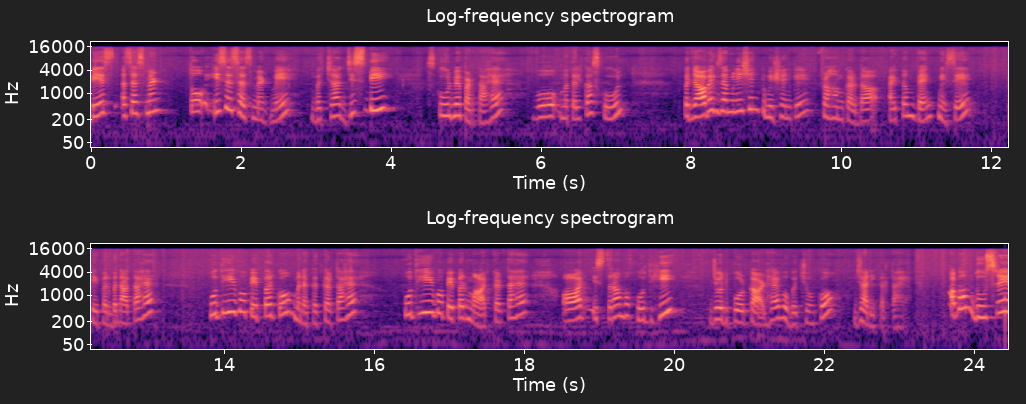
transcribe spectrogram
बेस्ड असेसमेंट तो इस असेसमेंट में बच्चा जिस भी स्कूल में पढ़ता है, वो का स्कूल पंजाब एग्ज़ामिनेशन कमीशन के फ्राहम करदा आइटम बैंक में से पेपर बनाता है। खुद ही वो पेपर को मनक़द करता है, खुद ही वो पेपर मार्क करता है और इस तरह वो खुद ही जो रिपोर्ट कार्ड है वो बच्चों को जारी करता है। अब हम दूसरे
